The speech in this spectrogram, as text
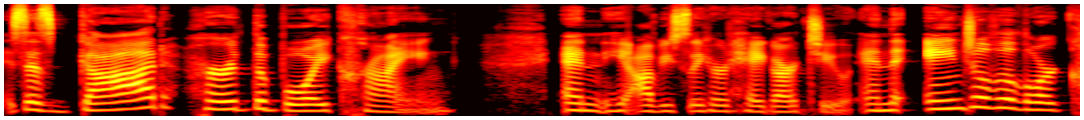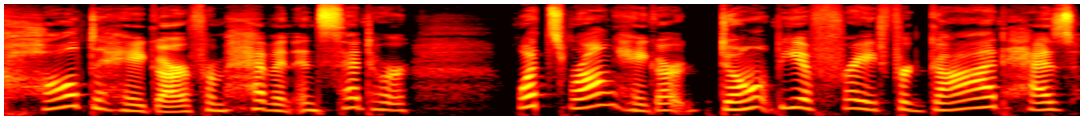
It says, God heard the boy crying. And he obviously heard Hagar too. And the angel of the Lord called to Hagar from heaven and said to her, What's wrong, Hagar? Don't be afraid, for God has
